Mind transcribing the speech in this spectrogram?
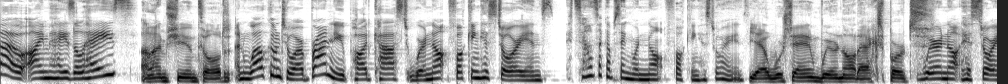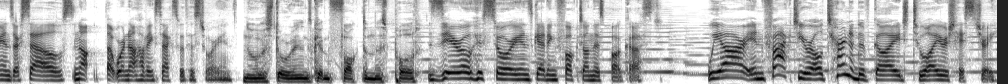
Hello, I'm Hazel Hayes, And I'm Shane Todd. and welcome to our brand new podcast, We're Not Fucking Historians. It sounds like I'm saying we're not fucking historians. Yeah, we're saying we're not experts. We're not historians ourselves, not that we're not having sex with historians. no historians getting fucked on this pod. Zero historians getting fucked on this podcast. We are, in fact, your alternative guide to Irish history.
